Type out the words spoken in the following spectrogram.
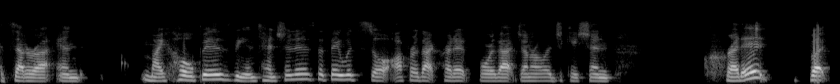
etc and my hope is the intention is that they would still offer that credit for that general education credit but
